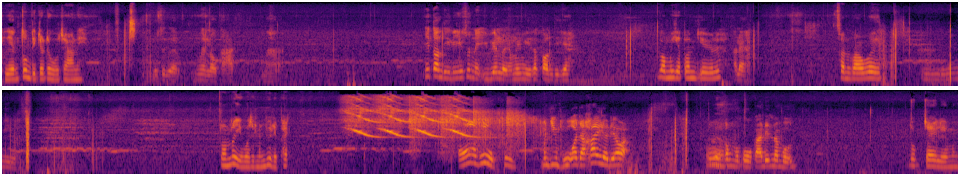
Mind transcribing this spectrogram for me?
เพื่อนตุ้มติดกับหัวช้างนี่รู้สึกแบบเหมื่อนเราการ์ดมากอะนี่ตอนที่ดีที่สุดในอีเวนต์เลยยังไม่มีสักตอนที่แกเรามีแค่ต้นเดียวอยู่เลยอะไรอะซันฟลาเวอร์อืมยังไม่มีเลยตอนแรกว่าจะมันอยู่ในแพ็คอ๋อผู้ผู้มันยิงผู้อาจจะไข่เลยเดียวอะ เออคำว่าโกการเด่นระเบิดตกใจเลยมึง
